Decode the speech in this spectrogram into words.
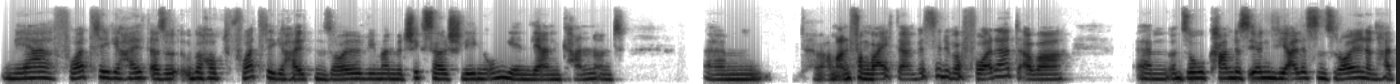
mehr Vorträge halt, also überhaupt Vorträge halten soll, wie man mit Schicksalsschlägen umgehen lernen kann. Und ähm, am Anfang war ich da ein bisschen überfordert, aber ähm, und so kam das irgendwie alles ins Rollen. Dann hat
